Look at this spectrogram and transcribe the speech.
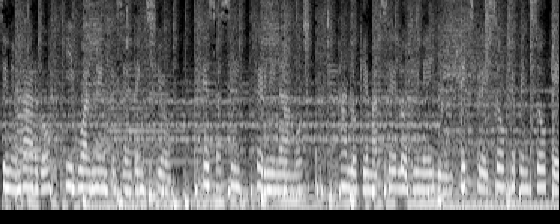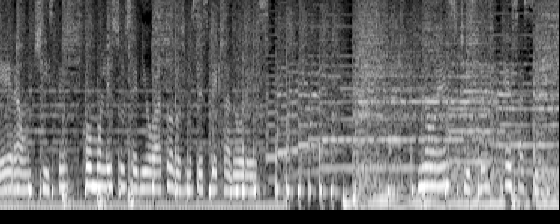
Sin embargo, igualmente sentenció. Es así, terminamos. A lo que Marcelo Tinelli expresó que pensó que era un chiste, como le sucedió a todos los espectadores. No es chiste, es así.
